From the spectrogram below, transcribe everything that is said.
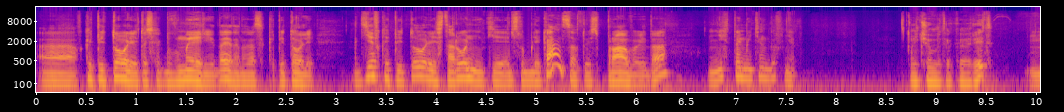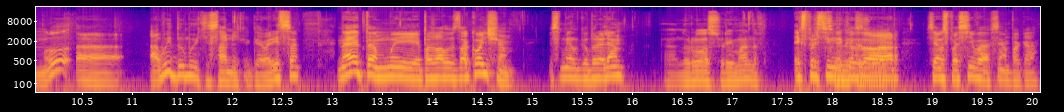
э, в Капитолии, то есть как бы в мэрии, да, это называется Капитолий, где в Капитолии сторонники республиканцев, то есть правые, да, у них там митингов нет. О чем это говорит? Ну, а, а вы думаете сами, как говорится. На этом мы, пожалуй, закончим. Исмаил Габриэлян. Нурула Сулейманов. Экспрессивный Казуар. Всем спасибо, всем пока.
